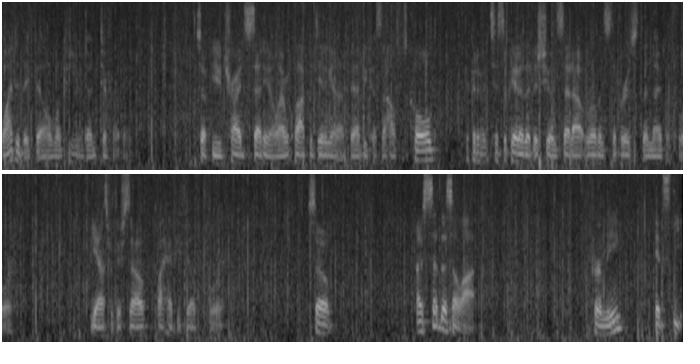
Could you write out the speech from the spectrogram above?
Why did they fail? What could you have done differently? So if you tried setting an alarm clock but didn't get out of bed because the house was cold, you could have anticipated that issue and set out robe and slippers the night before. Be honest with yourself. Why have you failed before? So I've said this a lot. For me, it's the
